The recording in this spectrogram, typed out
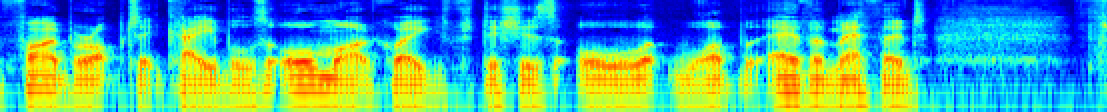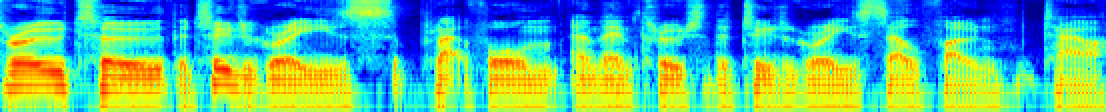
fibre optic cables or microwave dishes or whatever method through to the two degrees platform and then through to the two degrees cell phone tower.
